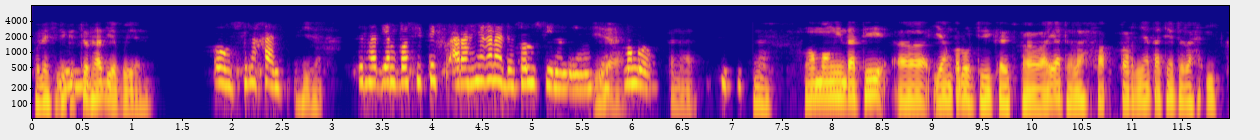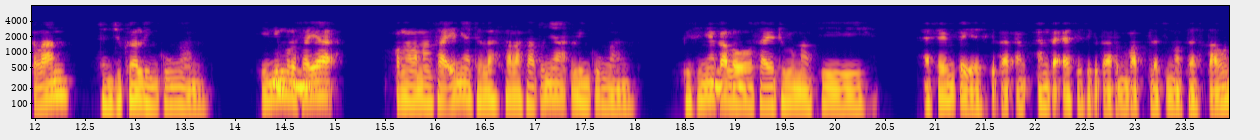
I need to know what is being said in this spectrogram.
boleh sedikit hmm. curhat ya Bu ya? Oh silakan. Iya. Curhat yang positif arahnya kan ada solusi nanti ya Iya. Monggo. Benar. Nah ngomongin tadi uh, yang perlu digarisbawahi adalah faktornya tadi adalah iklan dan juga lingkungan. Ini hmm. menurut saya pengalaman saya ini adalah salah satunya lingkungan. Biasanya hmm. kalau saya dulu masih SMP ya sekitar MTS ya sekitar 14-15 tahun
